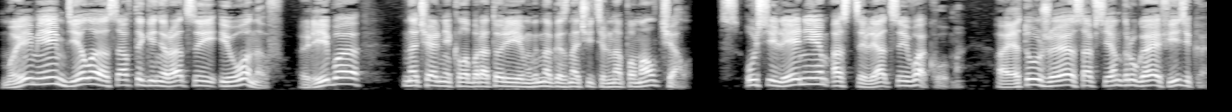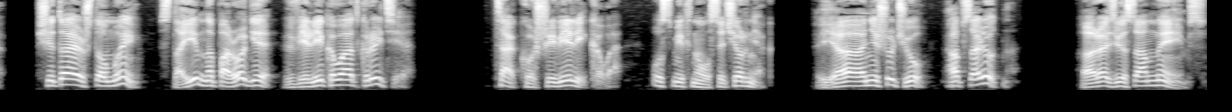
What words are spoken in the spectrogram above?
мы имеем дело с автогенерацией ионов, либо, начальник лаборатории многозначительно помолчал, с усилением осцилляции вакуума. А это уже совсем другая физика. Считаю, что мы стоим на пороге великого открытия». «Так уж и великого», — усмехнулся Черняк. «Я не шучу, абсолютно. А разве сам Неймс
